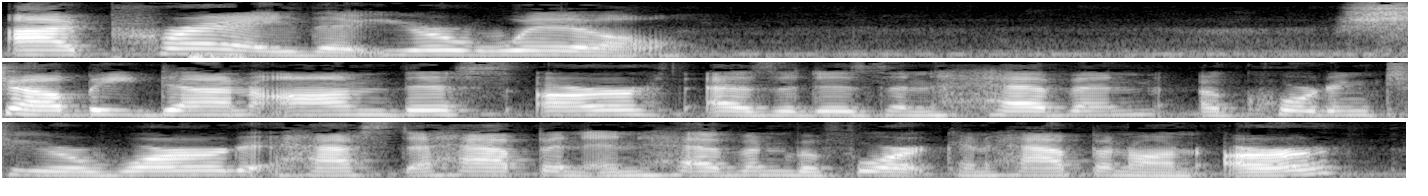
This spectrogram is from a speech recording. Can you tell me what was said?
I pray that your will shall be done on this earth as it is in heaven. According to your word, it has to happen in heaven before it can happen on earth.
